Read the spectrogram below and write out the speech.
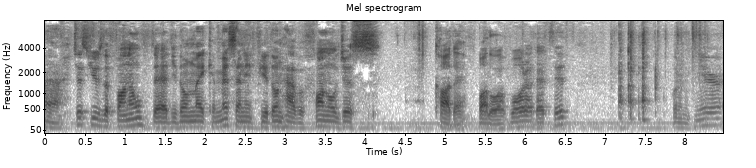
Uh, just use the funnel that you don't make a mess and if you don't have a funnel just cut a bottle of water that's it put them here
